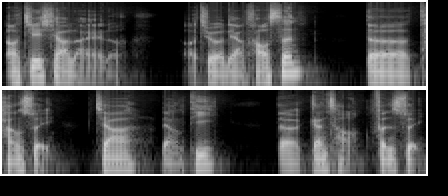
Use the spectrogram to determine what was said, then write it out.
然后接下来呢，啊，就两毫升。的糖水加两滴的甘草粉水，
